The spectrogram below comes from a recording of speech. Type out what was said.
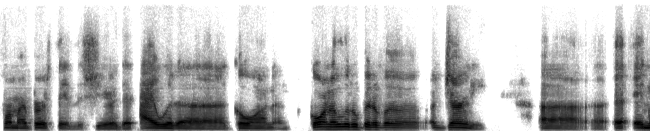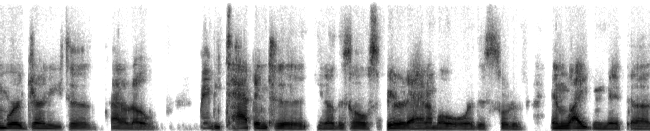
for my birthday this year that I would uh go on a go on a little bit of a, a journey, uh an inward journey to, I don't know, maybe tap into, you know, this whole spirit animal or this sort of enlightenment uh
